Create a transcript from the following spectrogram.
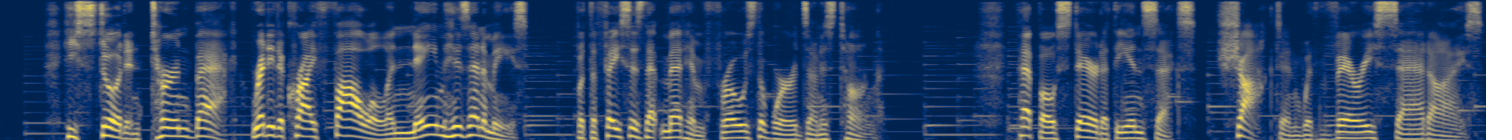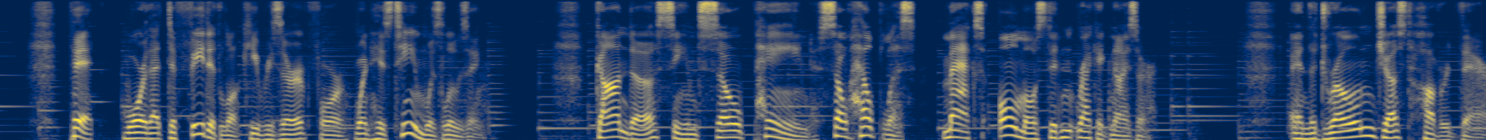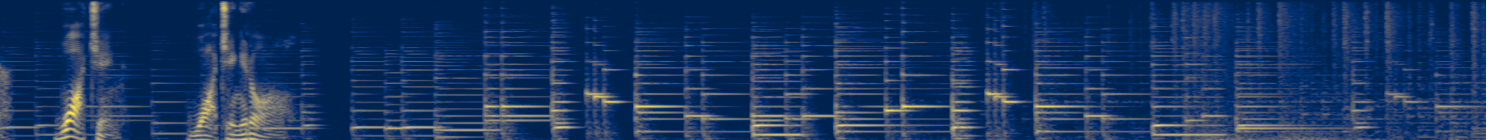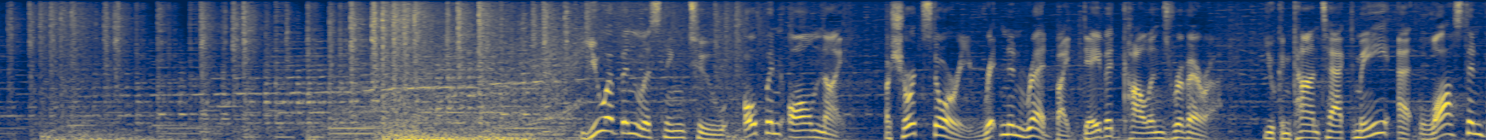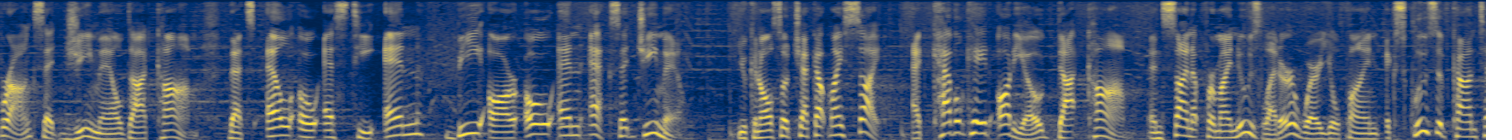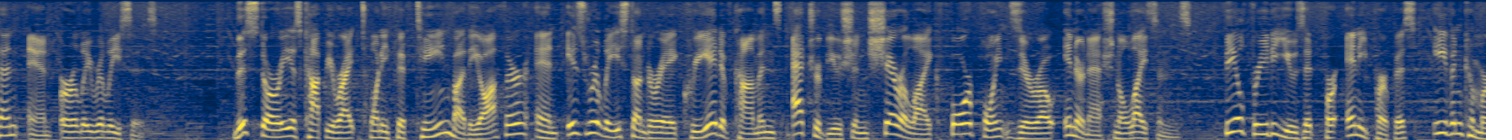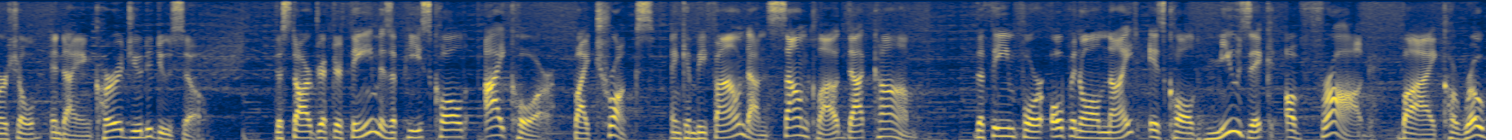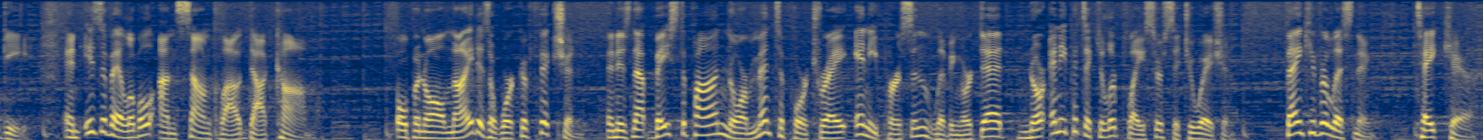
He stood and turned back, ready to cry foul and name his enemies, but the faces that met him froze the words on his tongue. Peppo stared at the insects, shocked and with very sad eyes. Pitt wore that defeated look he reserved for when his team was losing. Gonda seemed so pained, so helpless, Max almost didn't recognize her. And the drone just hovered there watching, watching it all. You have been listening to Open All Night, a short story written and read by David Collins Rivera. You can contact me at lostinbronx at gmail.com. That's L O S T N B R O N X at gmail. You can also check out my site at cavalcadeaudio.com and sign up for my newsletter where you'll find exclusive content and early releases. This story is copyright 2015 by the author and is released under a Creative Commons Attribution Sharealike 4.0 international license. Feel free to use it for any purpose, even commercial, and I encourage you to do so. The Star Drifter theme is a piece called I-Core by Trunks and can be found on SoundCloud.com. The theme for Open All Night is called Music of Frog by Karogi and is available on SoundCloud.com. Open All Night is a work of fiction and is not based upon nor meant to portray any person, living or dead, nor any particular place or situation. Thank you for listening. Take care.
